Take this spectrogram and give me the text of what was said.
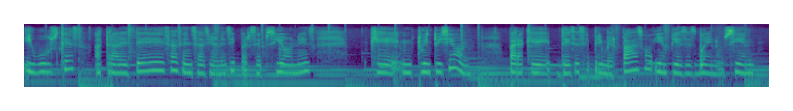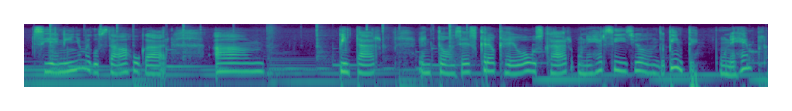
y busques a través de esas sensaciones y percepciones que tu intuición para que des ese primer paso y empieces, bueno, si, si de niño me gustaba jugar a pintar, entonces creo que debo buscar un ejercicio donde pinte un ejemplo.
